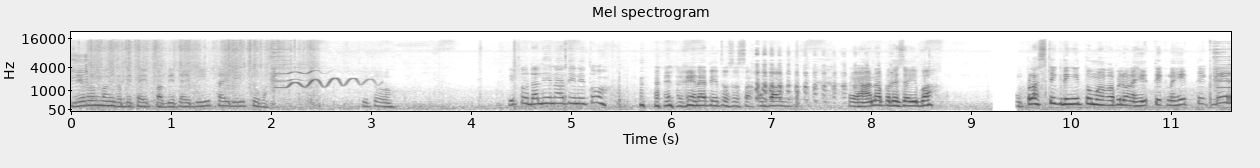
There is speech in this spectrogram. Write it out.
meron mang gabitay pa bitay-bitay dito ba. Ito. oh. Ito, dalhin natin ito. Lagay natin ito sa sakubag. Kaya hanap pa rin sa iba. Ang plastic din ito mga kapilo, nahitik na hitik din.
